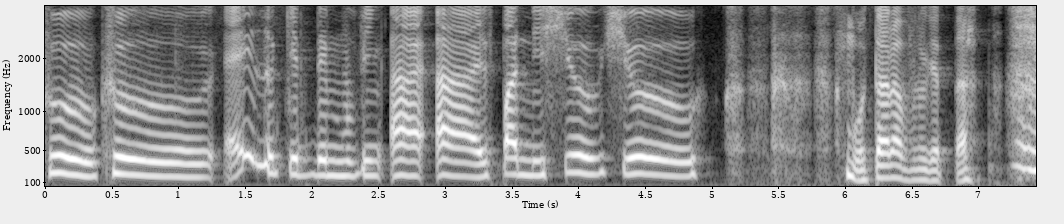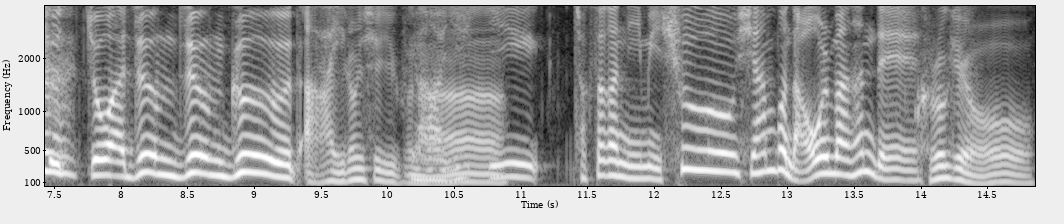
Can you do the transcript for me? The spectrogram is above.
후, 후, 에이, look at them moving eye, eyes, bunny, 슉, 슉. 못 따라 부르겠다. 좋아, 줌, 줌, good. 아, 이런 식이구나. 야, 이, 이 작사가님이 슛이 한번 나올 만한데 그러게요.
